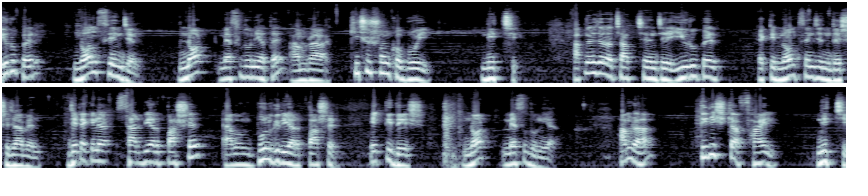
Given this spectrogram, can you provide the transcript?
ইউরোপের নন সেনজেন নট ম্যাসেদোনিয়াতে আমরা কিছু সংখ্যক বই নিচ্ছি। আপনারা যারা চাচ্ছেন যে ইউরোপের একটি নন সেনজেন দেশে যাবেন, যেটা কিনা সার্বিয়ার পাশে এবং বুলগেরিয়ার পাশের একটি দেশ নট ম্যাসেদোনিয়া আমরা তিরিশটা ফাইল নিচ্ছি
